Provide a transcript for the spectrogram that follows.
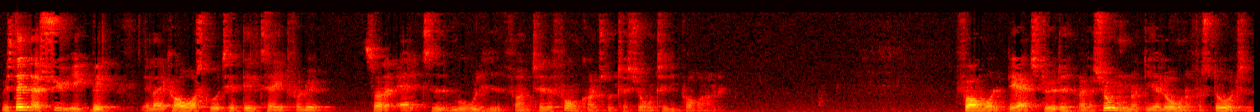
Hvis den, der er syg, ikke vil eller ikke har overskud til at deltage i et forløb, så er der altid mulighed for en telefonkonsultation til de pårørende. Formålet det er at støtte relationen og dialogen og forståelsen.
